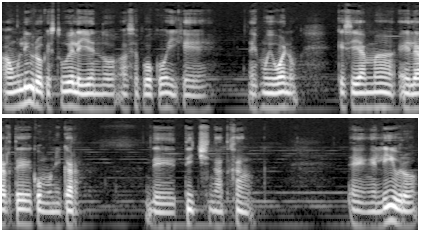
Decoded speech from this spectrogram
a un libro que estuve leyendo hace poco y que es muy bueno, que se llama El arte de comunicar, de Thich Nhat Hanh. En el libro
